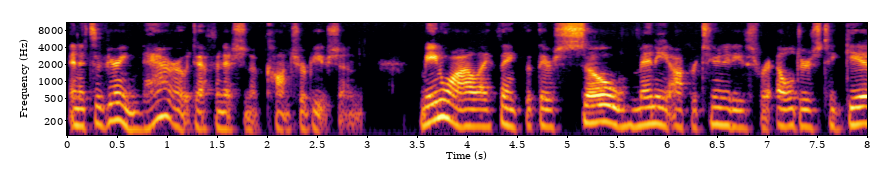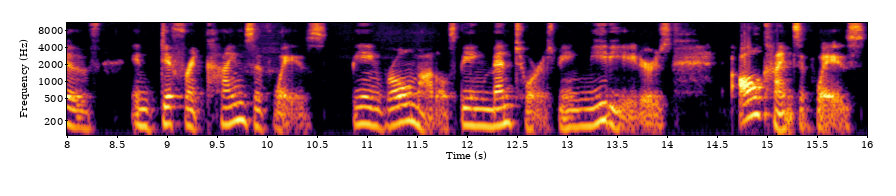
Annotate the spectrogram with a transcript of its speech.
and it's a very narrow definition of contribution. Meanwhile, I think that there's so many opportunities for elders to give in different kinds of ways, being role models, being mentors, being mediators, all kinds of ways.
